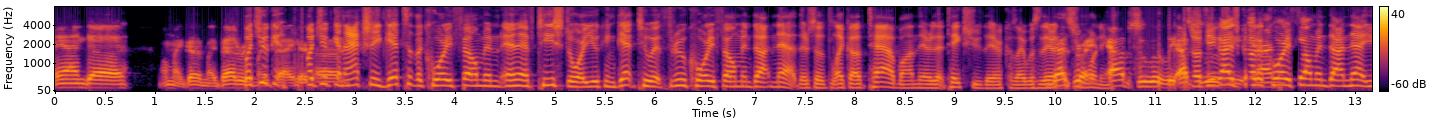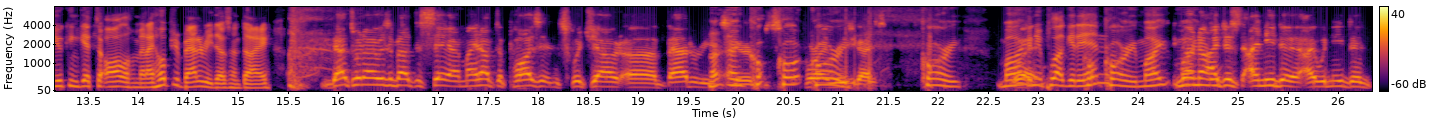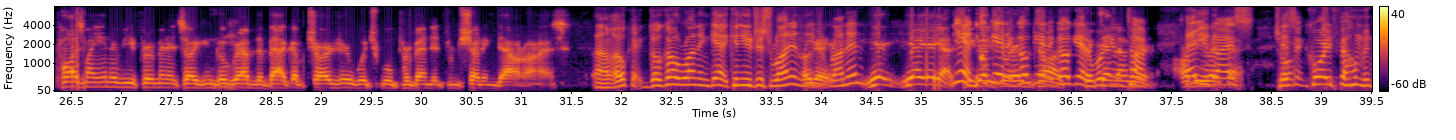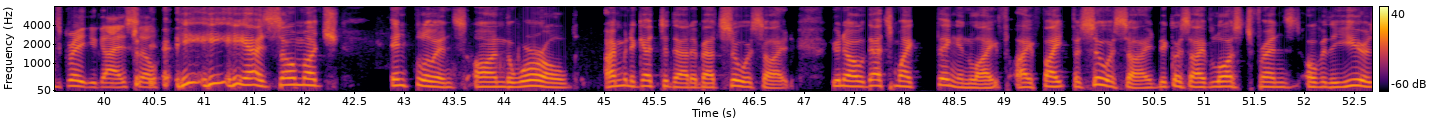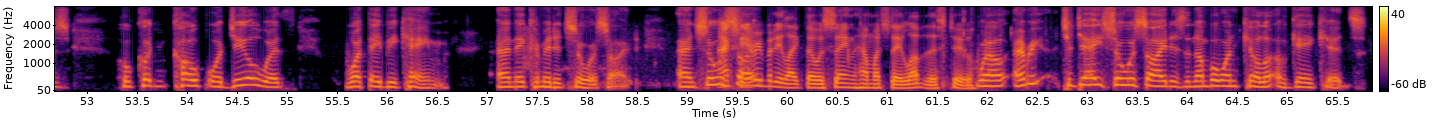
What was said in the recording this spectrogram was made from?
And uh, oh my god, my battery. But you can, but you can Um, actually get to the Corey Feldman NFT store. You can get to it through CoreyFeldman.net. There's a like a tab on there that takes you there because I was there That's this right. morning. Absolutely, So if you guys go to And CoreyFeldman.net, you can get to all of them. And I hope your battery doesn't die. That's what I was about to say. I might have to pause it and switch out uh, batteries Uh, and here Co- Co- before I Corey, lose you guys. corey my Can you plug it in? corey my, No, my no, I just I need to I would need to pause my interview for a minute so I can go grab the backup charger, which will prevent it from shutting down on us. Um, okay, go go run and get it. Can you just run and leave Okay. it running? Yeah, yeah, yeah, yeah. So Yeah, you go guys get it, go get it, go get it. We're gonna talk. hey, you right guys, Talk- isn't Corey Feldman's great? You guys, so he he he has so much influence on the world. I'm going to get to that about suicide. You know, that's my thing in life. I fight for suicide because I've lost friends over the years who couldn't cope or deal with what they became and they committed suicide. And suicide actually, everybody like though is saying how much they love this too. well, every today suicide is the number one killer of gay kids.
